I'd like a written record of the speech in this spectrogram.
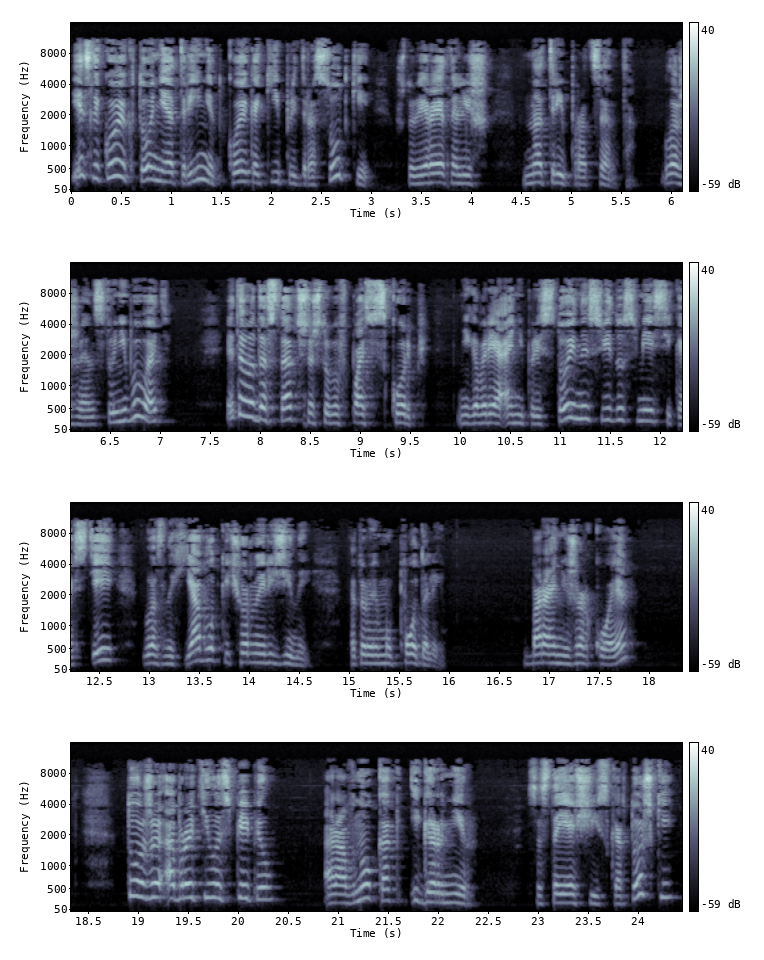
Если кое-кто не отринет кое-какие предрассудки, что, вероятно, лишь на 3%, блаженству не бывать. Этого достаточно, чтобы впасть в скорбь, не говоря о непристойной с виду смеси костей, глазных яблок и черной резины, которое ему подали. Баранье жаркое тоже обратилось в пепел, равно как и гарнир, состоящий из картошки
